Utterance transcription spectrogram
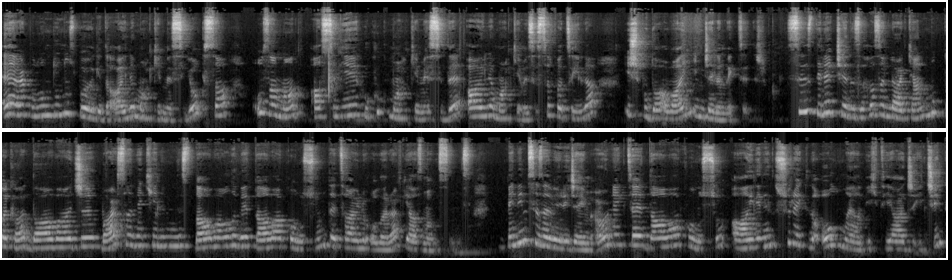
Eğer bulunduğunuz bölgede aile mahkemesi yoksa o zaman Asliye Hukuk Mahkemesi de aile mahkemesi sıfatıyla iş bu davayı incelemektedir. Siz dilekçenizi hazırlarken mutlaka davacı varsa vekiliniz davalı ve dava konusunu detaylı olarak yazmalısınız. Benim size vereceğim örnekte dava konusu ailenin sürekli olmayan ihtiyacı için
